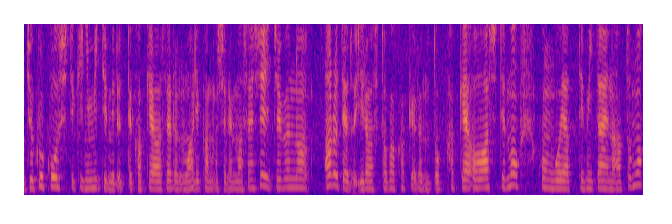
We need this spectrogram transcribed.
塾講師的に見てみるって掛け合わせるのもありかもしれませんし自分のある程度イラストが描けるのと掛け合わせても今後やってみたいなとも、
